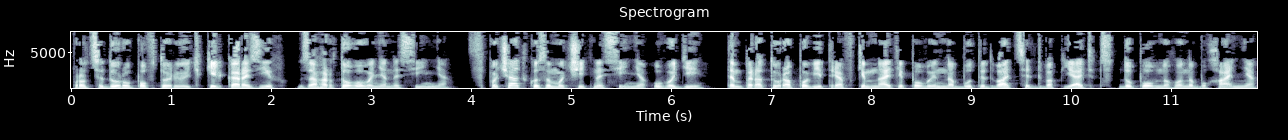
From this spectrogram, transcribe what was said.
Процедуру повторюють кілька разів загартовування насіння. Спочатку замочіть насіння у воді. Температура повітря в кімнаті повинна бути 22,5 до повного набухання.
